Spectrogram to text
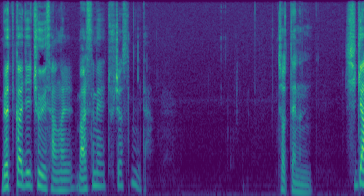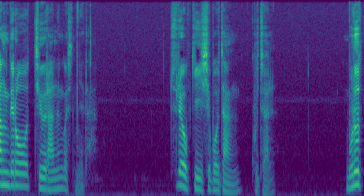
몇 가지 주의사항을 말씀해 주셨습니다. 저 때는 식양대로 지으라는 것입니다. 출애굽기 25장 9절 무릇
